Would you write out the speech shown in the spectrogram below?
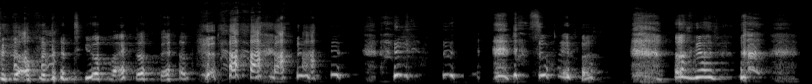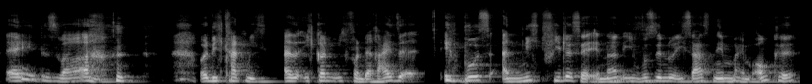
und auf der Tür weiterfährt. Das war einfach. Ach Gott. Ey, das war. Und ich kann mich, also ich konnte mich von der Reise im Bus an nicht vieles erinnern. Ich wusste nur, ich saß neben meinem Onkel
